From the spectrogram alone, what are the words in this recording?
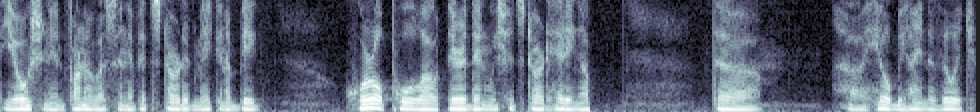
the ocean in front of us, and if it started making a big whirlpool out there, then we should start heading up the uh, hill behind the village.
